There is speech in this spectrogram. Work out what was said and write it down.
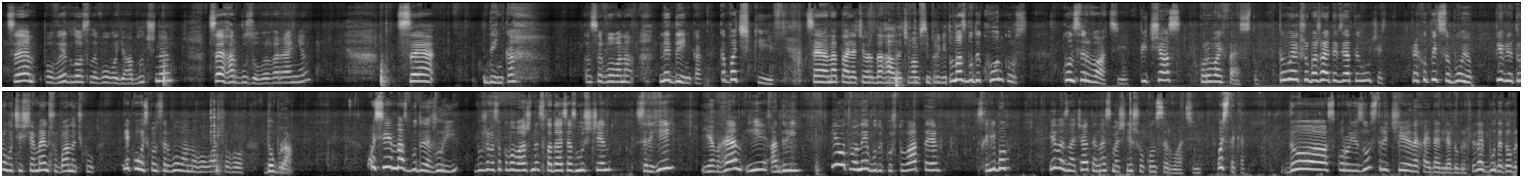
Це повидло сливово-яблучне, це гарбузове варення, це динька консервована, не динька, кабачки. Це Наталя Чевердагалич. Вам всім привіт. У нас буде конкурс консервації під час Коровайфесту. Тому, якщо бажаєте взяти участь, прихопіть з собою півлітрову чи ще меншу баночку якогось консервованого вашого добра. Ось і в нас буде журі, дуже високоповажне, складається з мужчин. Сергій, Євген і Андрій. І от вони будуть куштувати з хлібом і визначати найсмачнішу консервацію. Ось таке. До скорої зустрічі. Нехай день для добрих людей буде добре.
